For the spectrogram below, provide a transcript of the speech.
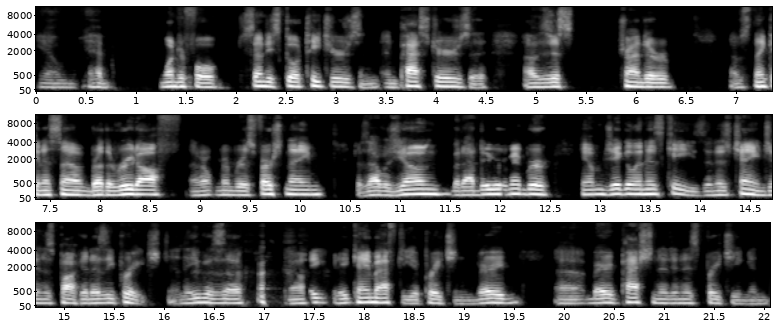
you know, had wonderful Sunday school teachers and, and pastors. Uh, I was just trying to, I was thinking of some brother Rudolph. I don't remember his first name because I was young, but I do remember him jiggling his keys and his change in his pocket as he preached. And he was, uh, you know, he, he came after you preaching, very, uh, very passionate in his preaching. And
